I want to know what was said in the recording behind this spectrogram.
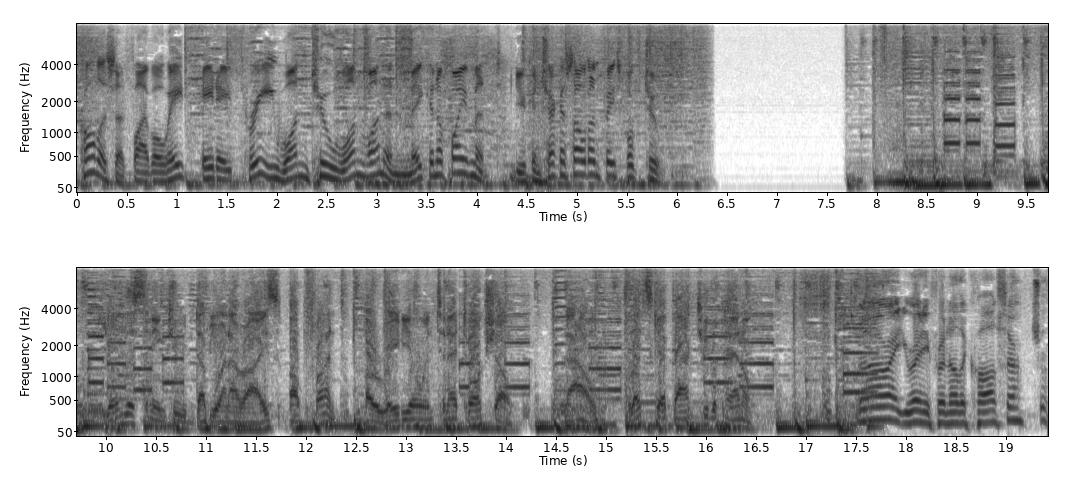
Call us at 508-883-1211 and make an appointment. You can check us out on Facebook too. You're listening to WNRI's Upfront, a radio internet talk show. Now, let's get back to the panel. All right, you ready for another call, sir? Sure.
